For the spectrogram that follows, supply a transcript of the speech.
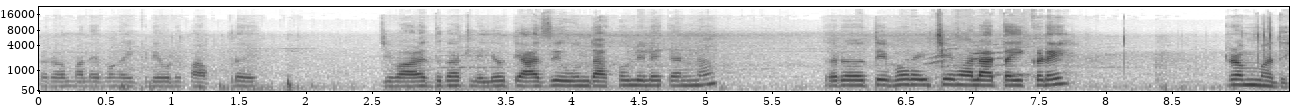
तर मला बघा इकडे एवढे पापड आहे. जे वाळत घातलेले होते आज येऊन दाखवलेले आहे त्यांना. तर ते भरायचे मला आता इकडे ड्रममध्ये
